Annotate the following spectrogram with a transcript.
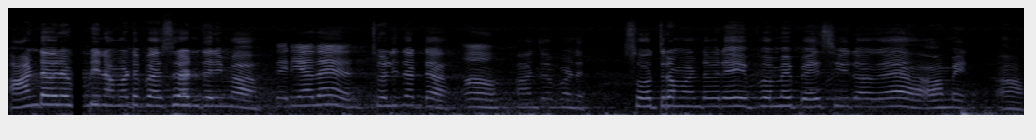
ஆண்டவர் எப்படி நம்மகிட்ட பேசுறான்னு தெரியுமா? தெரியாத. சொல்லி தட்டா? ஆ. ஆஞ்சா பண்ணு. சோத்திரம் ஆண்டவரே இப்பவுமே பேசுவீராக. ஆமேன். ஆ.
